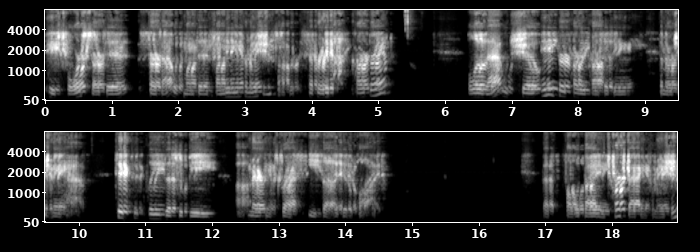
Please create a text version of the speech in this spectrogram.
Page 4 starts, it, starts out with month-end funding information separated by card brand. Below that would show any third-party processing the merchant may have. Typically, this would be uh, American Express ESA if it applied. That's followed by any chargeback information,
